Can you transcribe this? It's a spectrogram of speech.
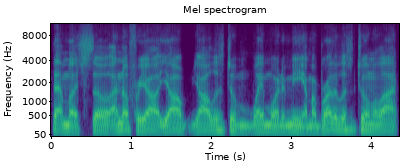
that much. So I know for y'all, y'all, y'all listen to him way more than me. And my brother listened to him a lot,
